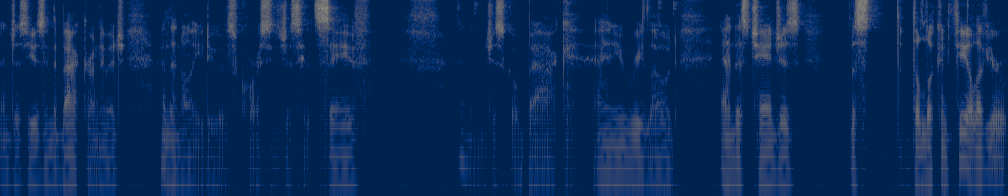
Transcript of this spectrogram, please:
and just using the background image. And then all you do is, of course, you just hit save. And then you just go back and you reload. And this changes the, the look and feel of your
